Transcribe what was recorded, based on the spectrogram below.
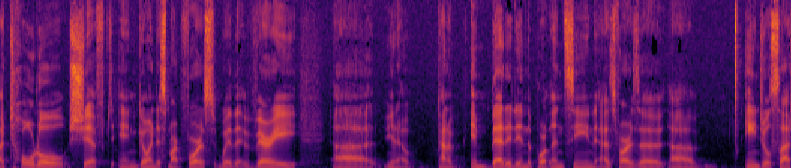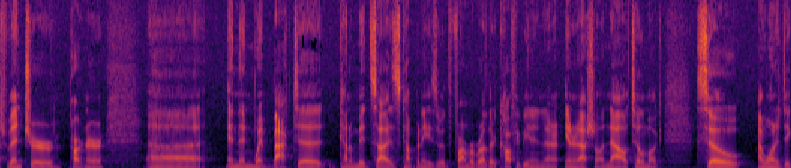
a total shift in going to Smart Forest with a very uh, you know kind of embedded in the Portland scene as far as a uh, angel slash venture partner. Uh, and then went back to kind of mid-sized companies with Farmer Brother, Coffee Bean International, and now Tillamook. So I wanted to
